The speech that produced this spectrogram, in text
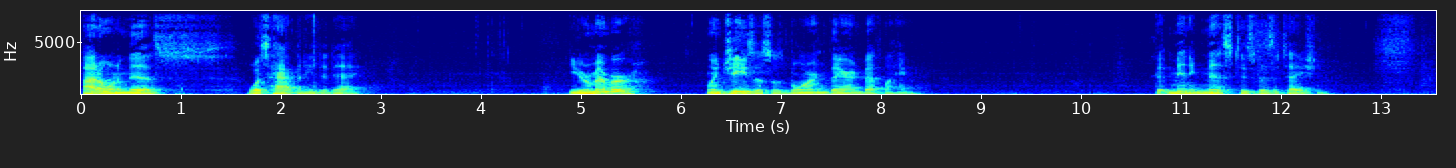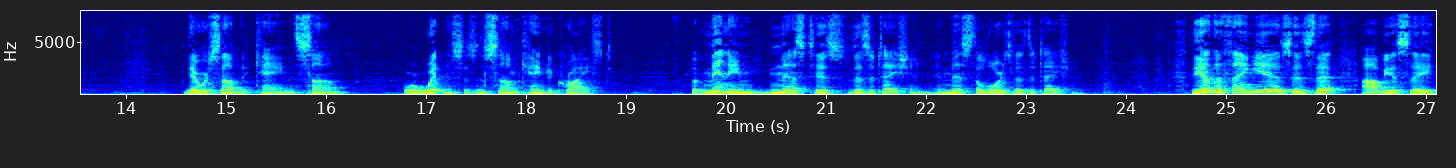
I don't want to miss what's happening today. You remember when Jesus was born there in Bethlehem? That many missed his visitation. There were some that came, and some were witnesses, and some came to Christ. But many missed his visitation and missed the Lord's visitation. The other thing is, is that obviously,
